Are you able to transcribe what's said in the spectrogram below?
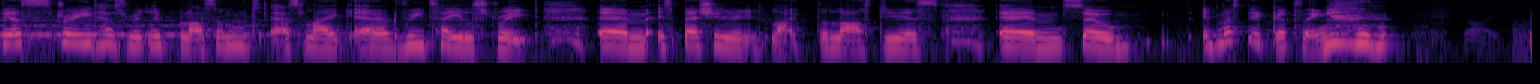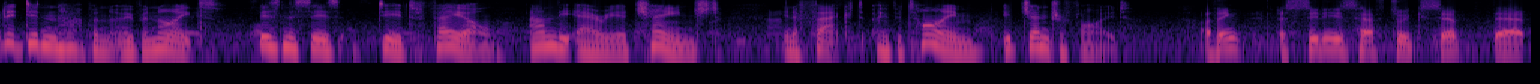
this street has really blossomed as like a retail street, um, especially like the last years. Um, so it must be a good thing. but it didn't happen overnight. Businesses did fail, and the area changed. In effect, over time, it gentrified. I think cities have to accept that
